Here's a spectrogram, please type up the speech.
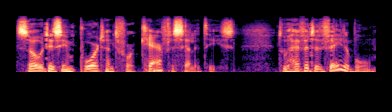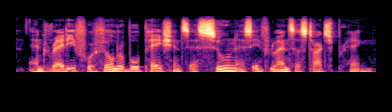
so it is important for care facilities to have it available and ready for vulnerable patients as soon as influenza starts spreading.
